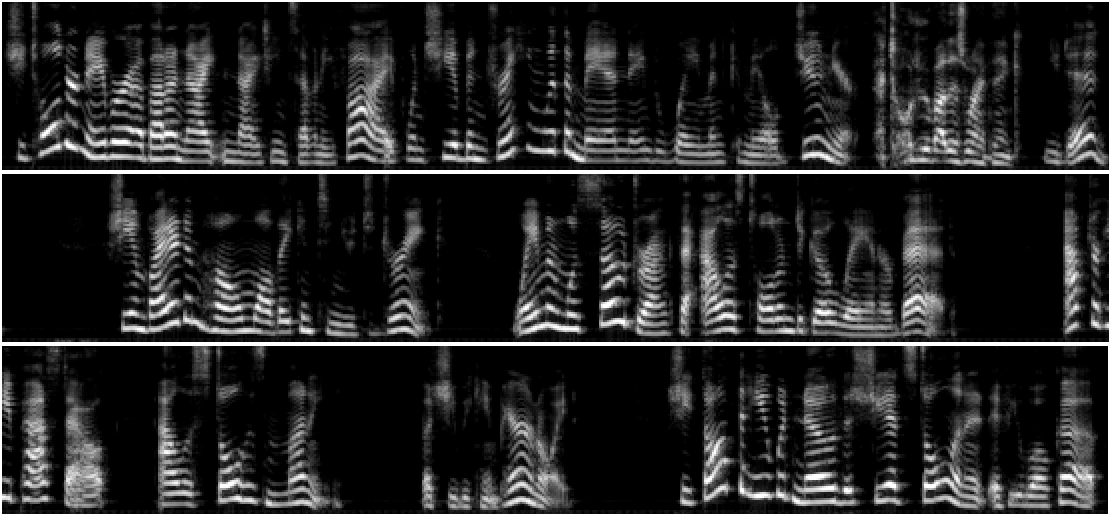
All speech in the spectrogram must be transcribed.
She told her neighbor about a night in 1975 when she had been drinking with a man named Wayman Camille Jr. I told you about this one, I think. You did. She invited him home while they continued to drink. Wayman was so drunk that Alice told him to go lay in her bed. After he passed out, Alice stole his money, but she became paranoid. She thought that he would know that she had stolen it if he woke up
